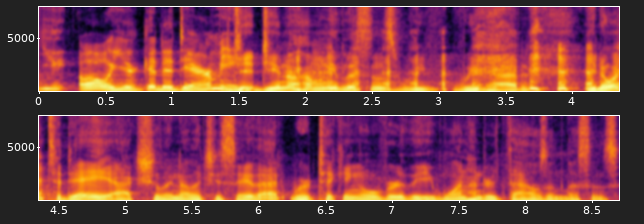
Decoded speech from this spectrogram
you, oh you're going to dare me. Do, do you know how many listens we've we've had? You know what? Today, actually, now that you say that, we're ticking over the 100,000 listens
